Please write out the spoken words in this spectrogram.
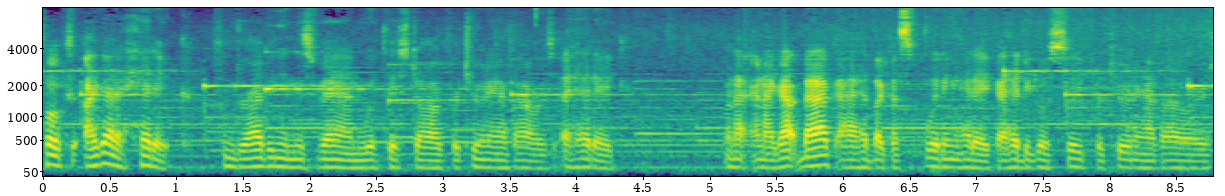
folks. I got a headache from driving in this van with this dog for two and a half hours. A headache. When I and I got back, I had like a splitting headache. I had to go sleep for two and a half hours.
